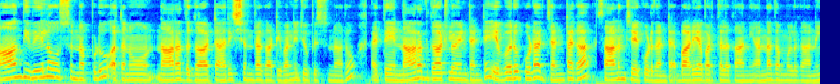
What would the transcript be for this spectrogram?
ఆ ఆన్ ది వేలో వస్తున్నప్పుడు అతను నారద్ ఘాట్ హరిశ్చంద్ర ఘాట్ ఇవన్నీ చూపిస్తున్నారు. అయితే నారద్ ఘాట్లో ఏంటంటే ఎవరు కూడా జంటగా స్నానం చేయకూడదంట. భార్యాభర్తలు కానీ అన్నదమ్ములు కానీ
